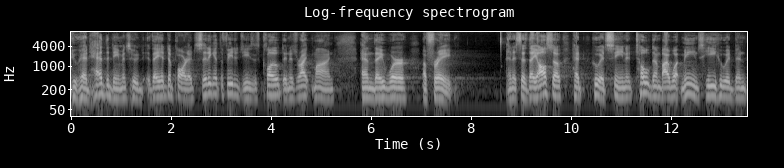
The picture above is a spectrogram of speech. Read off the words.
who had had the demons, who they had departed, sitting at the feet of Jesus, clothed in his right mind, and they were afraid. And it says they also had, who had seen it, told them by what means he who had been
